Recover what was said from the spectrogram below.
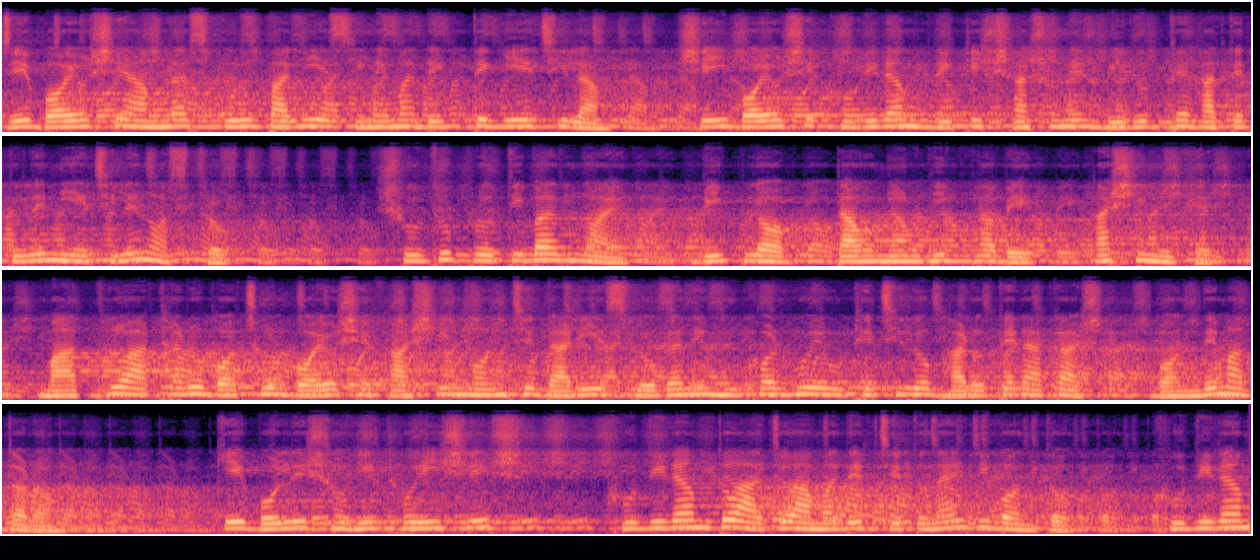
যে বয়সে আমরা স্কুল পালিয়ে সিনেমা দেখতে গিয়েছিলাম, সেই বয়সে ক্ষুদিরাম ব্রিটিশ শাসনের বিরুদ্ধে হাতে তুলে নিয়েছিলেন অস্ত্র। শুধু প্রতিবাদ নয়, বিপ্লব তাও নির্ভীকভাবে, হাসি মুখে। মাত্র আঠারো বছর বয়সে ফাঁসির মঞ্চে দাঁড়িয়ে স্লোগানে মুখর হয়ে উঠেছিল ভারতের আকাশ, বন্দে মাতরম। কে বলে শহীদ হই শেষ? ক্ষুদিরাম তো আজও আমাদের চেতনায় জীবন্ত। ক্ষুদিরাম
